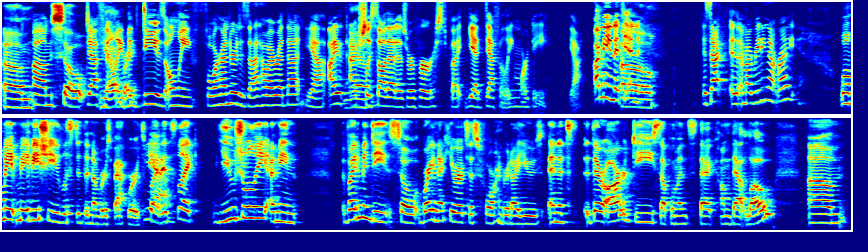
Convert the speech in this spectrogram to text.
Um, um so definitely yeah, right. the D is only 400 is that how I read that yeah I yeah. actually saw that as reversed but yeah definitely more D yeah I mean if oh. is that am I reading that right well may, maybe she listed the numbers backwards yeah. but it's like usually, I mean, vitamin D. So right now here it says 400 IUs, and it's there are D supplements that come that low. Um,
